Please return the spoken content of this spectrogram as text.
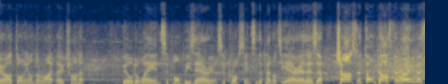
Here are Donny on the right though, trying to build away into Pompey's area. It's a cross into the penalty area. There's a chance for Doncaster Rovers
